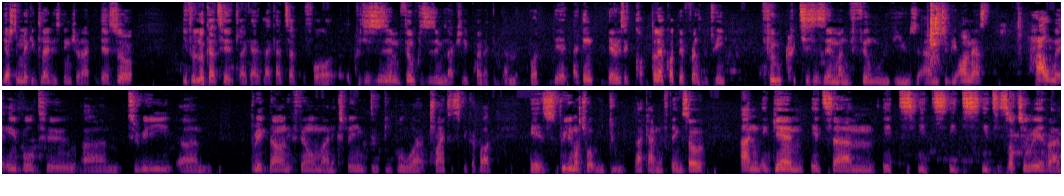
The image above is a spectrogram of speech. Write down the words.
just to make a clear distinction, so if you look at it, like I, like I said before, criticism, film criticism is actually quite academic, but there, I think there is a clear cut difference between film criticism and film reviews. And to be honest, how we're able to um, to really um, break down a film and explain to people who are trying to speak about is pretty much what we do, that kind of thing. So, and again, it's um, it's it's it's it's such a way that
